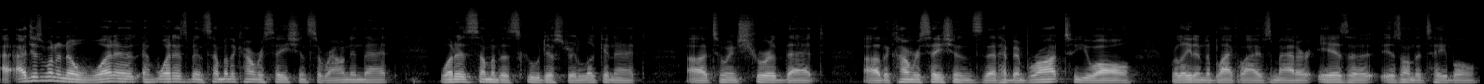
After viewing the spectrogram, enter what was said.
I, I just want to know what has, what has been some of the conversations surrounding that. What is some of the school district looking at uh, to ensure that uh, the conversations that have been brought to you all relating to Black Lives Matter is a is on the table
